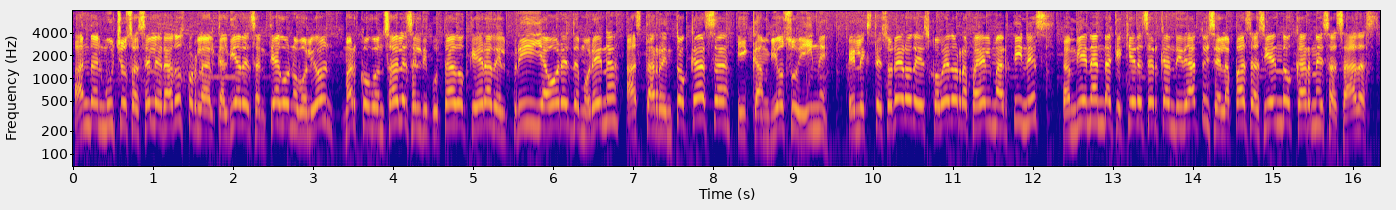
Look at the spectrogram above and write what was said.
Andan muchos acelerados por la alcaldía de Santiago, Nuevo León. Marco González, el diputado que era del PRI y ahora es de Morena, hasta rentó casa y cambió su INE. El ex tesorero de Escobedo, Rafael Martínez, también anda que quiere ser candidato y se la pasa haciendo carnes asadas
